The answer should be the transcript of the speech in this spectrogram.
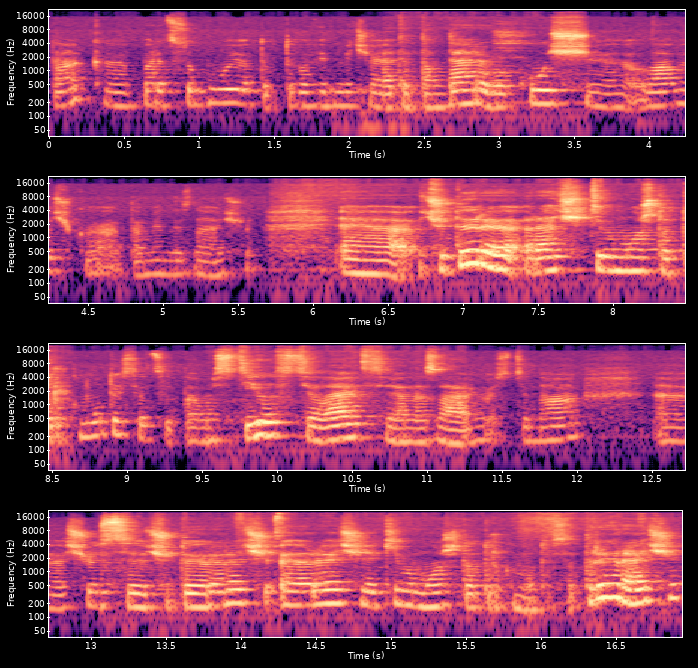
так, е, перед собою. Тобто ви відмічаєте там дерево, кущ, е, лавочка, там я не знаю що. Е, Чотири речі, які ви можете торкнутися, це там стіл, стілець, я не знаю, стіна. Щось чотири речі, речі, які ви можете торкнутися. Три речі,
